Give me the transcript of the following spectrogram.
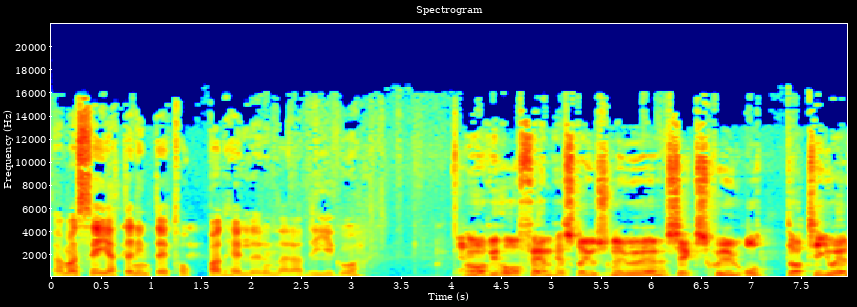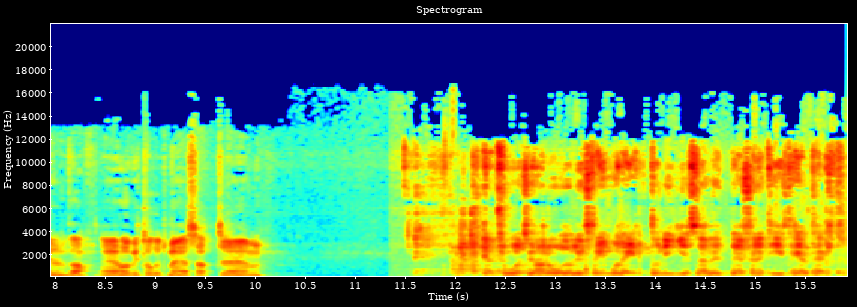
Ja, man säger att den inte är toppad heller den där Adrigo. ja, vi har fem hästar just nu. Eh, 6, 7, 8, 10 och 11 eh, har vi tagit med så att... Eh, Jag tror att vi har råd att lyfta in både ett och nio så är vi definitivt heltäckt.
